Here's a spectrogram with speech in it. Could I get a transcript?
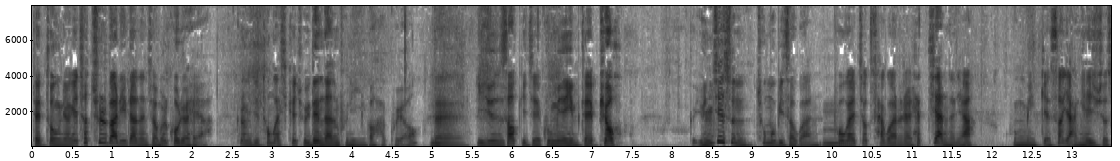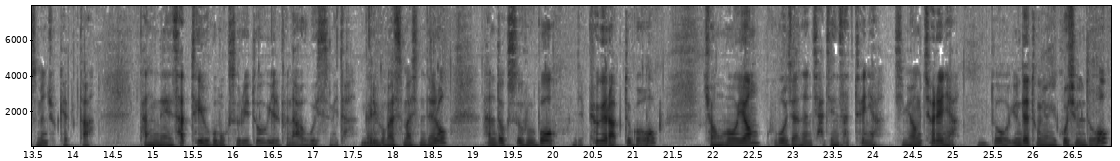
대통령의 첫 출발이라는 점을 고려해야 그럼 이제 통과시켜 줘야 된다는 분위기인 것 같고요. 네. 이준석 이제 국민의힘 대표 그 윤재순 총무비서관 음. 포괄적 사과를 했지 않느냐 국민께서 양해해 주셨으면 좋겠다. 당내 사퇴 요구 목소리도 일부 나오고 있습니다. 네. 그리고 말씀하신 대로 한덕수 후보 이제 표결 앞두고 정호영 후보자는 자진 사퇴냐, 지명 철회냐, 음. 또윤 대통령의 고심도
